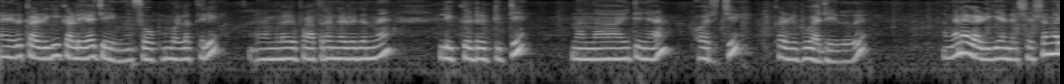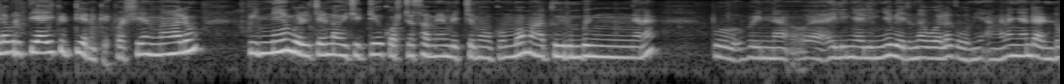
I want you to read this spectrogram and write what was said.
ഞാനിത് കഴുകി കളയുക ചെയ്യുന്നത്. സോപ്പും വെള്ളത്തിൽ നമ്മൾ പാത്രം കഴുകുന്ന ലിക്വിഡ് ഇട്ടിട്ട് നന്നായിട്ട് ഞാൻ ഉരച്ച് കഴുകുക ചെയ്തത്. അങ്ങനെ കഴുകിയതിന്റെ ശേഷം നല്ല വൃത്തിയായി കിട്ടി എനിക്ക്. പക്ഷേ എന്നാലും പിന്നെയും വെളിച്ചെണ്ണ ഒഴിച്ചിട്ട് കുറച്ച് സമയം വെച്ച് നോക്കുമ്പം ആ തുരുമ്പ് ഇങ്ങനെ പിന്നെ അലിഞ്ഞലിഞ്ഞ് വരുന്ന പോലെ തോന്നി. അങ്ങനെ ഞാൻ രണ്ട്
